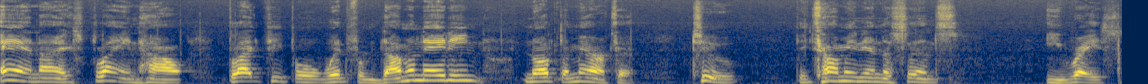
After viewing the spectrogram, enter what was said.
And I explain how black people went from dominating North America to becoming, in a sense, erased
